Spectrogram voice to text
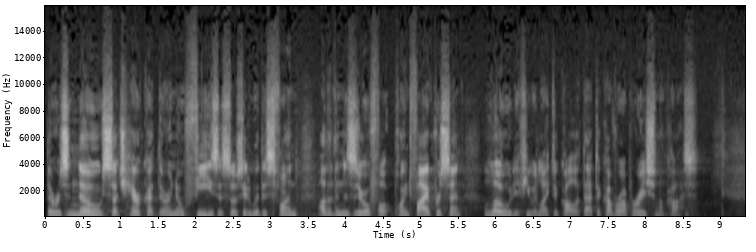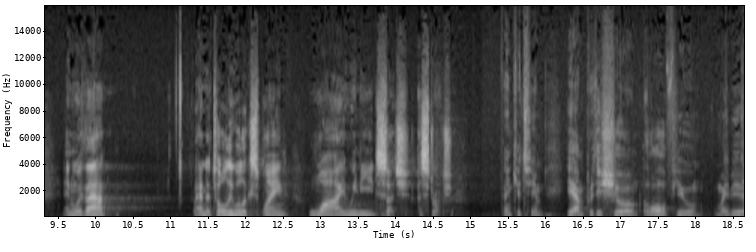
There is no such haircut. There are no fees associated with this fund other than the 0.5% load, if you would like to call it that, to cover operational costs. And with that, Anatoly will explain why we need such a structure. Thank you, Tim. Yeah, I'm pretty sure a lot of you, maybe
